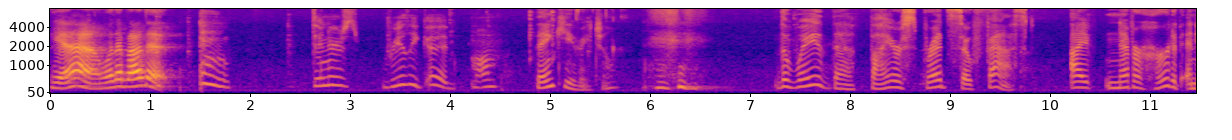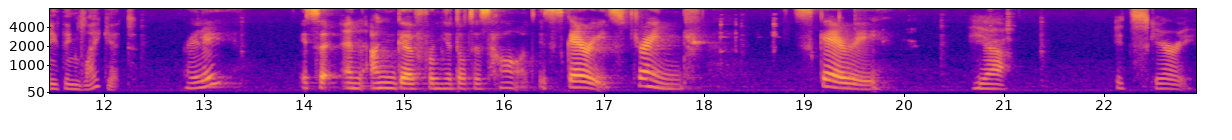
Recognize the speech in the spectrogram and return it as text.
Yeah, what about it? Dinner's really good, Mom. Thank you, Rachel. the way the fire spreads so fast, I've never heard of anything like it. Really? It's a, an anger from your daughter's heart. It's scary. It's strange. It's scary. Yeah. It's scary.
